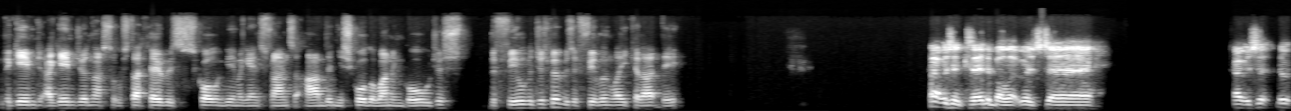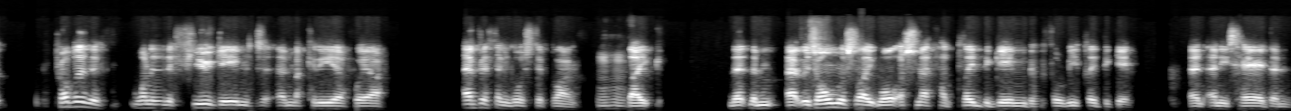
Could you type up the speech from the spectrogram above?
the game a game during that sort of stuff out was Scotland game against France at Hampden. You scored the winning goal. Just the feel, just what was the feeling like of that day? That was incredible. It was uh, it was the, probably the one of the few games in my career where everything goes to plan. Mm-hmm. Like the, the it was almost like Walter Smith had played the game before we played the game in, in his head, and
